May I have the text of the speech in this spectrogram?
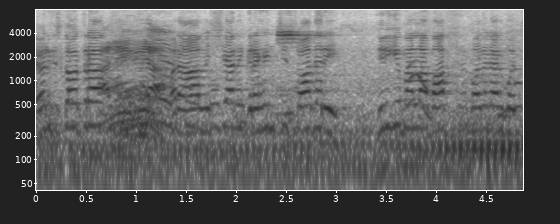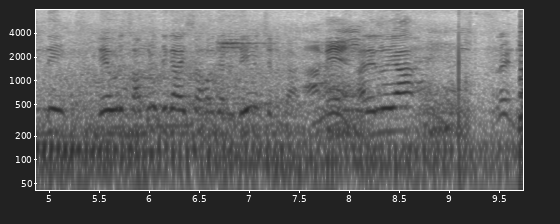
ఎవరికి స్తోత్ర. మరి ఆ విషయాన్ని గ్రహించి సోదరి తిరిగి మళ్ళా బాప్తిస్మం పొందడానికి వచ్చింది. దేవుడు సమృద్ధిగా ఈ సహోదరుని హల్లెలూయా రండి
